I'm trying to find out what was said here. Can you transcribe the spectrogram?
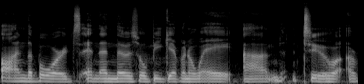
on the boards, and then those will be given away um, to a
